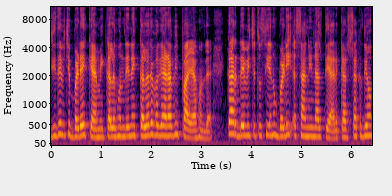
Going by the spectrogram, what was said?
ਜਿਹਦੇ ਵਿੱਚ ਬੜੇ ਕੈਮੀਕਲ ਹੁੰਦੇ ਨੇ ਕਲਰ ਵਗੈਰਾ ਵੀ ਪਾਇਆ ਹੁੰਦਾ ਹੈ। ਘਰ ਦੇ ਵਿੱਚ ਤੁਸੀਂ ਇਹਨੂੰ ਬੜੀ ਆਸਾਨੀ ਨਾਲ ਤਿਆਰ ਕਰ ਸਕਦੇ ਹੋ।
